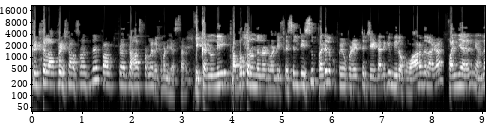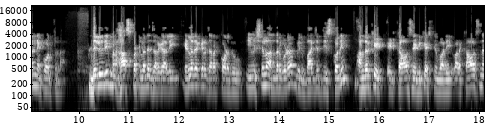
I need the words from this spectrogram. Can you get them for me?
క్రిటికల్ ఆపరేషన్ అవసరం అవుతుంది. పెద్ద హాస్పిటల్ రికమెండ్ చేస్తారు. ఇక్కడ నుండి ప్రభుత్వం నుండి ఉన్నటువంటి ఫెసిలిటీస్ ప్రజలకు ఉపయోగపడేట్టు చేయడానికి మీరు ఒక వారధిలాగా పనిచేయాలని మీ అందరిని కోరుతున్నాను కోరుతున్నా. డెలివరీ మన హాస్పిటల్లోనే జరగాలి ఇళ్ళ దగ్గర జరగకూడదు ఈ విషయంలో అందరు కూడా మీరు బాధ్యత తీసుకొని అందరికీ కావాల్సిన ఎడ్యుకేషన్ ఇవ్వాలి. వాళ్ళకి కావాల్సిన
